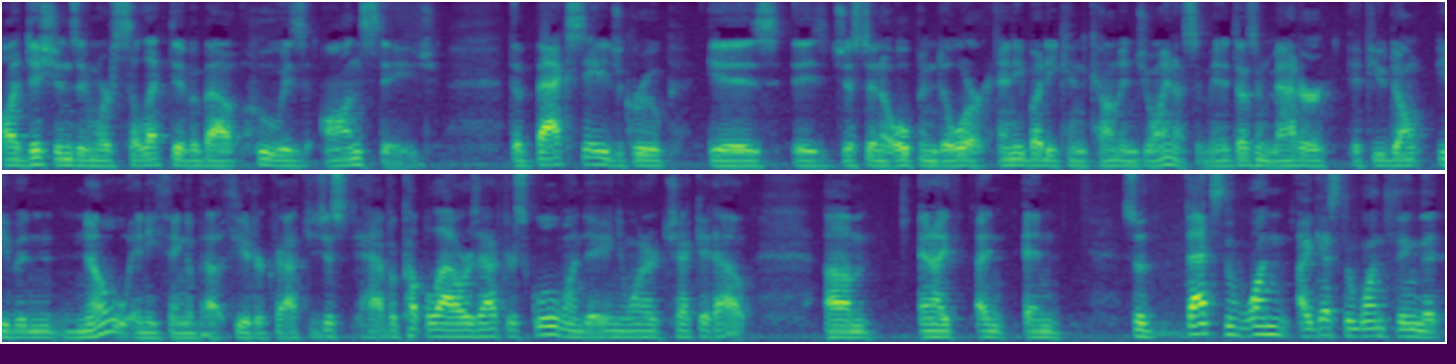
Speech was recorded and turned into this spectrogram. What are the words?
auditions and we're selective about who is on stage, the backstage group is is just an open door. Anybody can come and join us. I mean, it doesn't matter if you don't even know anything about theater craft. You just have a couple hours after school one day and you want to check it out. Um, and I and and so that's the one. I guess the one thing that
